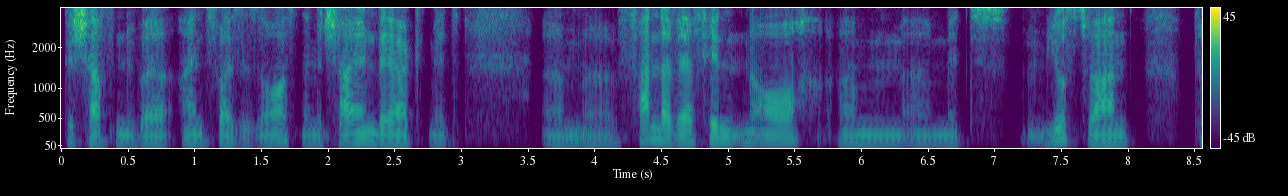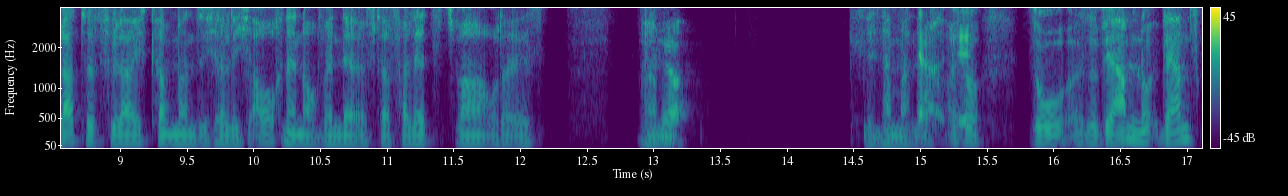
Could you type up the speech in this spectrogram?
geschaffen über ein, zwei Saisons, ne, mit Schallenberg, mit ähm, äh, Van der Werf hinten auch, ähm, äh, mit Justwan, Platte vielleicht kann man sicherlich auch nennen, auch wenn der öfter verletzt war oder ist. Ähm, ja. Den haben wir noch. Ja, also so, also wir haben wir haben es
